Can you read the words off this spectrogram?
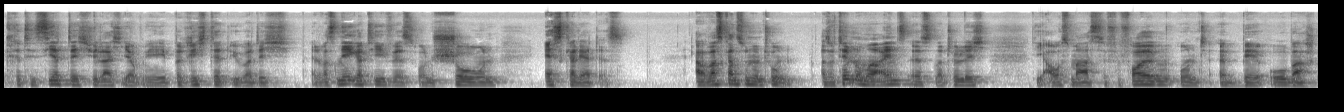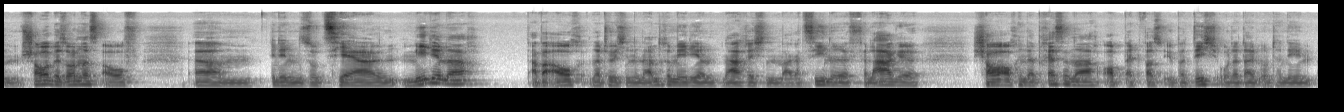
kritisiert dich, vielleicht irgendwie berichtet über dich etwas Negatives und schon eskaliert es. Aber was kannst du nun tun? Also Tipp Nummer eins ist natürlich die Ausmaße verfolgen und äh, beobachten. Schaue besonders auf ähm, in den sozialen Medien nach, aber auch natürlich in den anderen Medien, Nachrichten, Magazine, Verlage, Schau auch in der Presse nach, ob etwas über dich oder dein Unternehmen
